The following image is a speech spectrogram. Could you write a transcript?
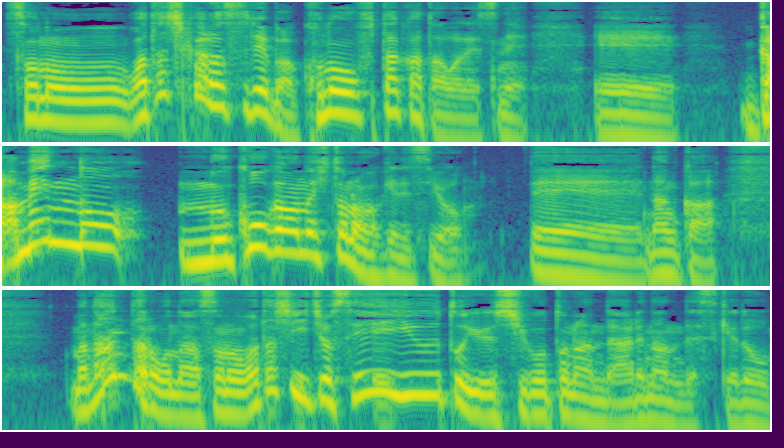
その、私からすればこのお二方はですね、えー、画面の向こう側の人なわけですよ。えー、なんか、まあ、なんだろうな、その、私一応声優という仕事なんであれなんですけど、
